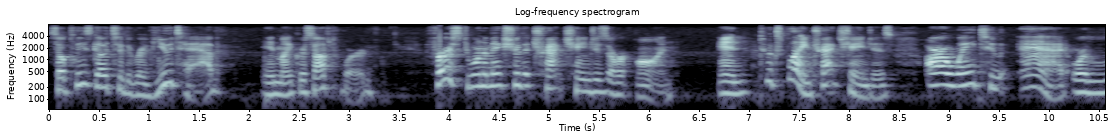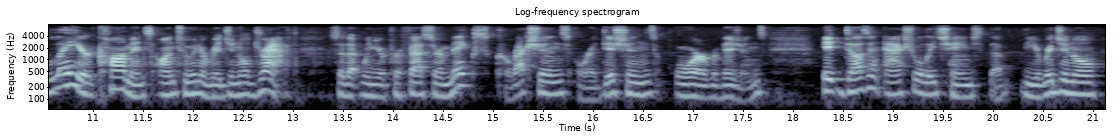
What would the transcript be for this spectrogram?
So please go to the Review tab in Microsoft Word. First, you want to make sure that track changes are on. And to explain, track changes are a way to add or layer comments onto an original draft so that when your professor makes corrections or additions or revisions, it doesn't actually change the, the original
